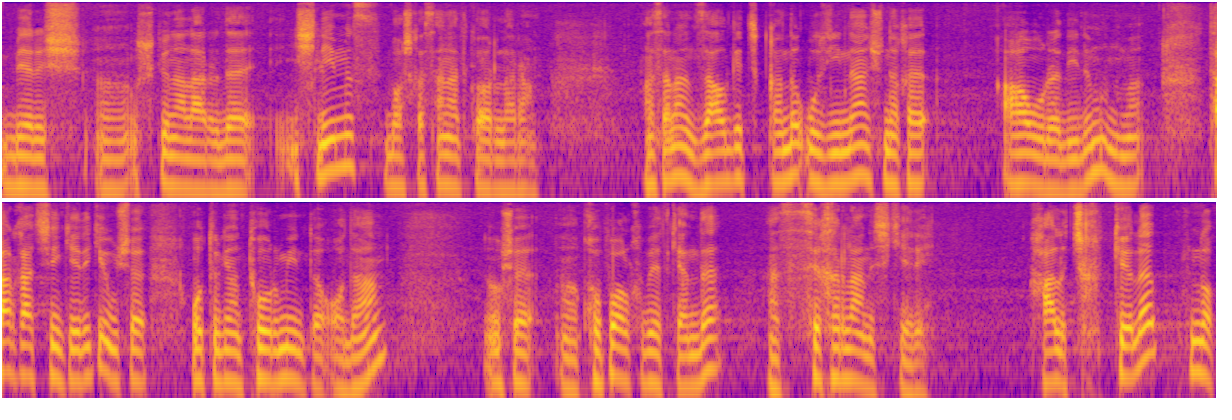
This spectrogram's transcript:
berish e, uskunalarida ishlaymiz boshqa san'atkorlar ham. Masalan zalga chiqqanda o'zingdan shunaqa aura deydimi nima? Tarqatishing kerakki o'sha o'tirgan to'rt mingta odam o'sha e, qo'pol qilib aytganda sehrlanishi kerak. Hali chiqib kelib shundoq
